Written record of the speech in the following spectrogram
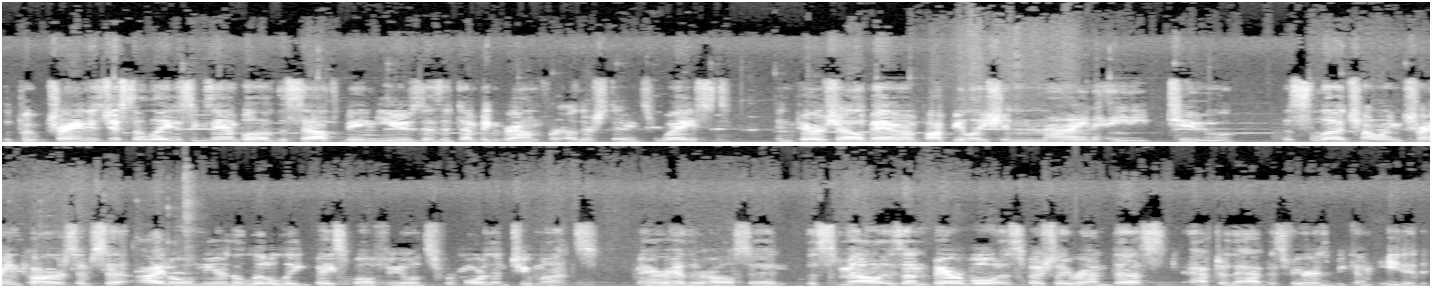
The poop train is just the latest example of the South being used as a dumping ground for other states' waste. In Parrish, Alabama, population 982, the sludge hauling train cars have sat idle near the Little League baseball fields for more than two months. Mayor Heather Hall said. The smell is unbearable, especially around dusk after the atmosphere has become heated.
